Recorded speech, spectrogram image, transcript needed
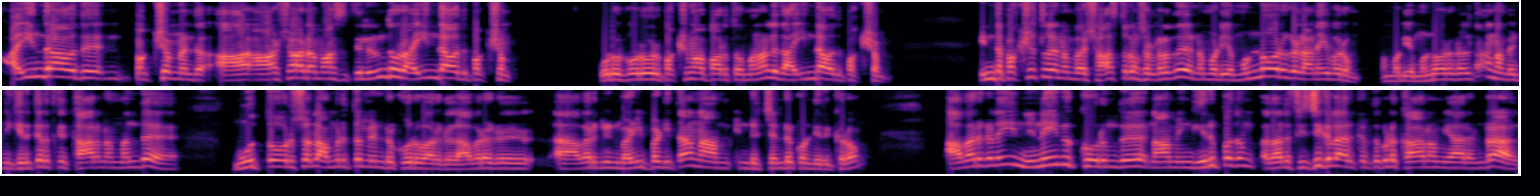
ஐந்தாவது பட்சம் அந்த ஆஷாட மாசத்திலிருந்து ஒரு ஐந்தாவது பட்சம் ஒரு ஒரு ஒரு பட்சமாக பார்த்தோமானால் இது ஐந்தாவது பட்சம் இந்த பட்சத்தில் நம்ம சாஸ்திரம் சொல்றது நம்முடைய முன்னோர்கள் அனைவரும் நம்முடைய முன்னோர்கள் தான் நம்ம இன்னைக்கு இருக்கிறதுக்கு காரணம் வந்து மூத்தோர் சொல் அமிர்தம் என்று கூறுவார்கள். அவர்கள் அவர்களின் வழிப்படித்தான் நாம் இன்று சென்று கொண்டிருக்கிறோம். அவர்களை நினைவு கூர்ந்து நாம் இங்கு இருப்பதும் அதாவது பிசிக்கலா இருக்கிறது கூட காரணம் யார் என்றால்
